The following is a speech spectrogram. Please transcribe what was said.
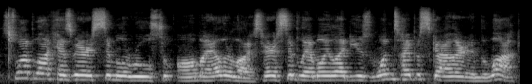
swap lock has very similar rules to all my other locks. Very simply, I'm only allowed to use one type of Skylander in the lock.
